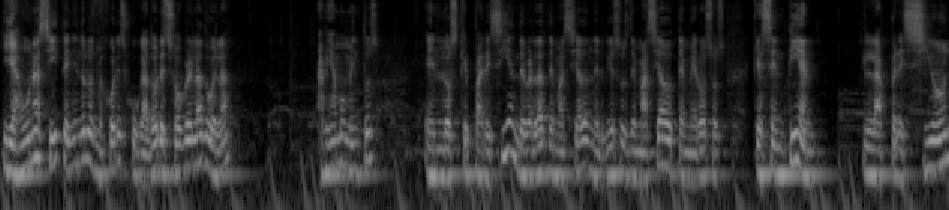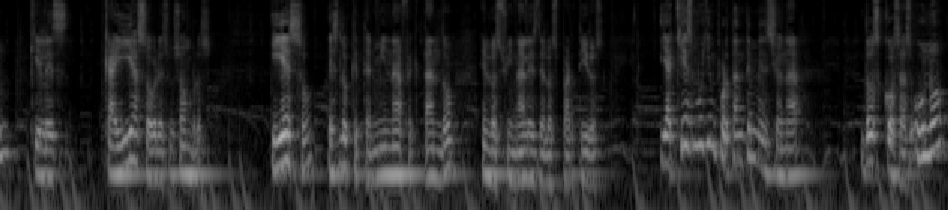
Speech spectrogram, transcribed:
Y aún así, teniendo los mejores jugadores sobre la duela, había momentos en los que parecían de verdad demasiado nerviosos, demasiado temerosos, que sentían la presión que les caía sobre sus hombros. Y eso es lo que termina afectando en los finales de los partidos. Y aquí es muy importante mencionar dos cosas. Uno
